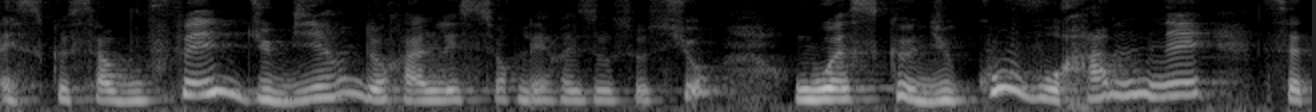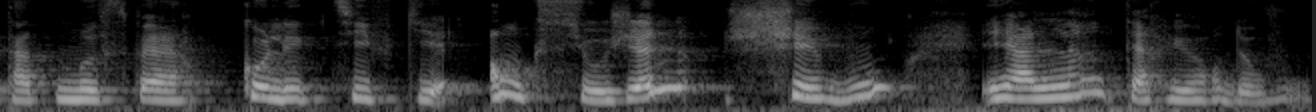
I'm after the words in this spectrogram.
Est-ce que ça vous fait du bien de râler sur les réseaux sociaux? Ou est-ce que du coup vous ramenez cette atmosphère collective qui est anxiogène chez vous et à l'intérieur de vous?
